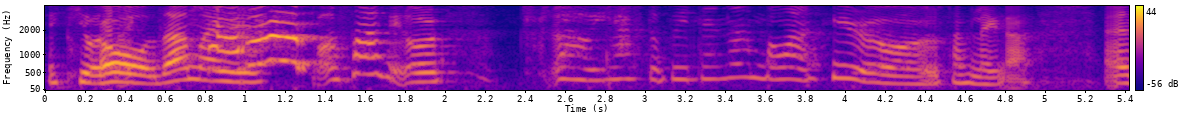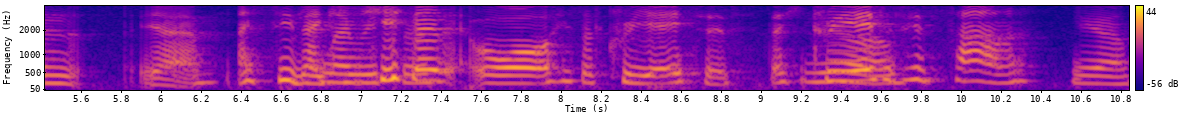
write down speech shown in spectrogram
Like he was Oh, like, that might "Shut be- up!" or something, or oh, you have to be the number one hero or something like that. And yeah, I see like Might he said, or he said created that he Yeah. created his son. Yeah.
